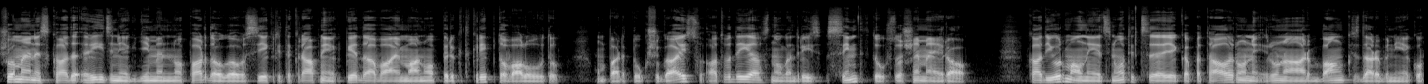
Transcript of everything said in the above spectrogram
Šomēnes kāda rīznieka ģimene no Pārdaugavas iekrita krāpnieku piedāvājumā nopirkt kriptovalūtu un par tukšu gaisu atvadījās no gandrīz 100 tūkstošiem eiro. Kāda jūrmalniece noticēja, ka pa tālruni runā ar bankas darbinieku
